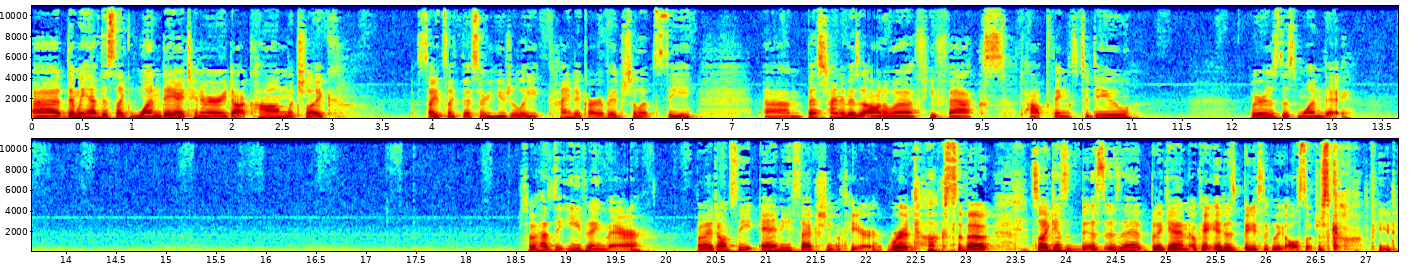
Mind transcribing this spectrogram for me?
Uh, then we have this like one day itinerary.com which like sites like this are usually kind of garbage so let's see um, best time to visit Ottawa, a few facts, top things to do. Where is this one day? So it has the evening there, but I don't see any section of here where it talks about. So I guess this is it. But again, okay, it is basically also just copied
